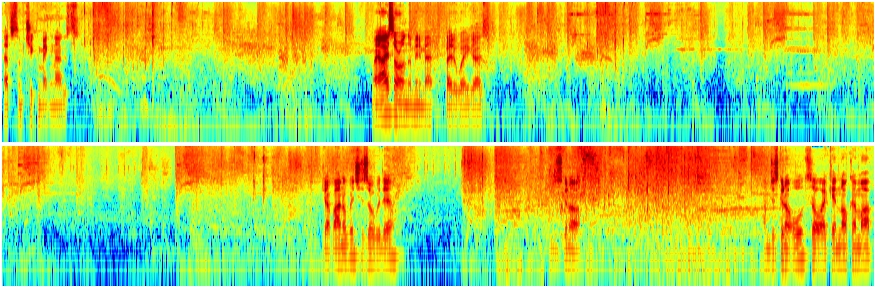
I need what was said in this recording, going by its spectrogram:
Have some chicken McNuggets. My eyes are on the minimap, by the way, guys. Jovanovic is over there. I'm just gonna... I'm just gonna ult so I can knock him up.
